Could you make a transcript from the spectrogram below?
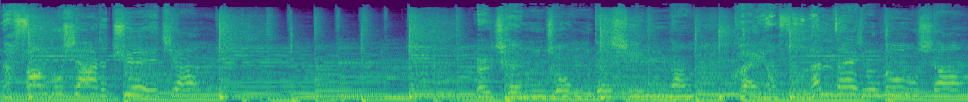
那放不下的倔强，而沉重的行囊快要腐烂在这路上。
